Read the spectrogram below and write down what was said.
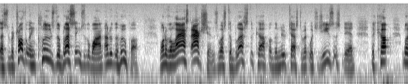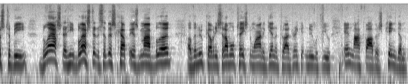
as the betrothal includes the blessings of the wine under the chuppah, one of the last actions was to bless the cup of the New Testament, which Jesus did. The cup was to be blessed, and he blessed it and said, This cup is my blood of the new covenant. He said, I won't taste wine again until I drink it new with you in my Father's kingdom.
